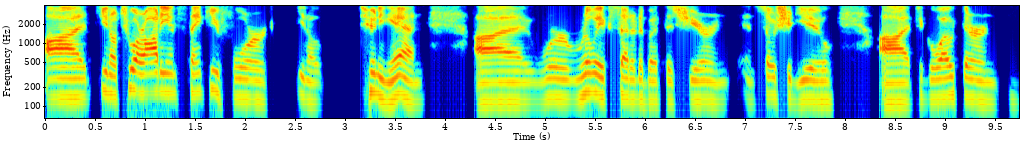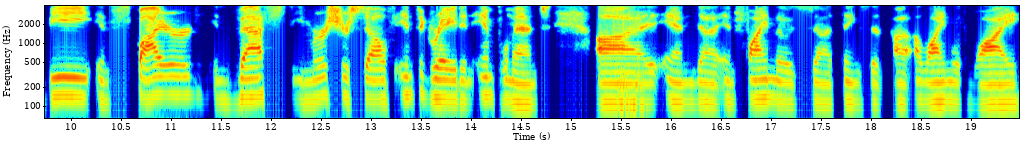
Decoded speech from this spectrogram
Uh, you know, to our audience, thank you for you know tuning in. Uh, we're really excited about this year, and, and so should you. Uh, to go out there and be inspired, invest, immerse yourself, integrate, and implement, uh, and uh, and find those uh, things that uh, align with why.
